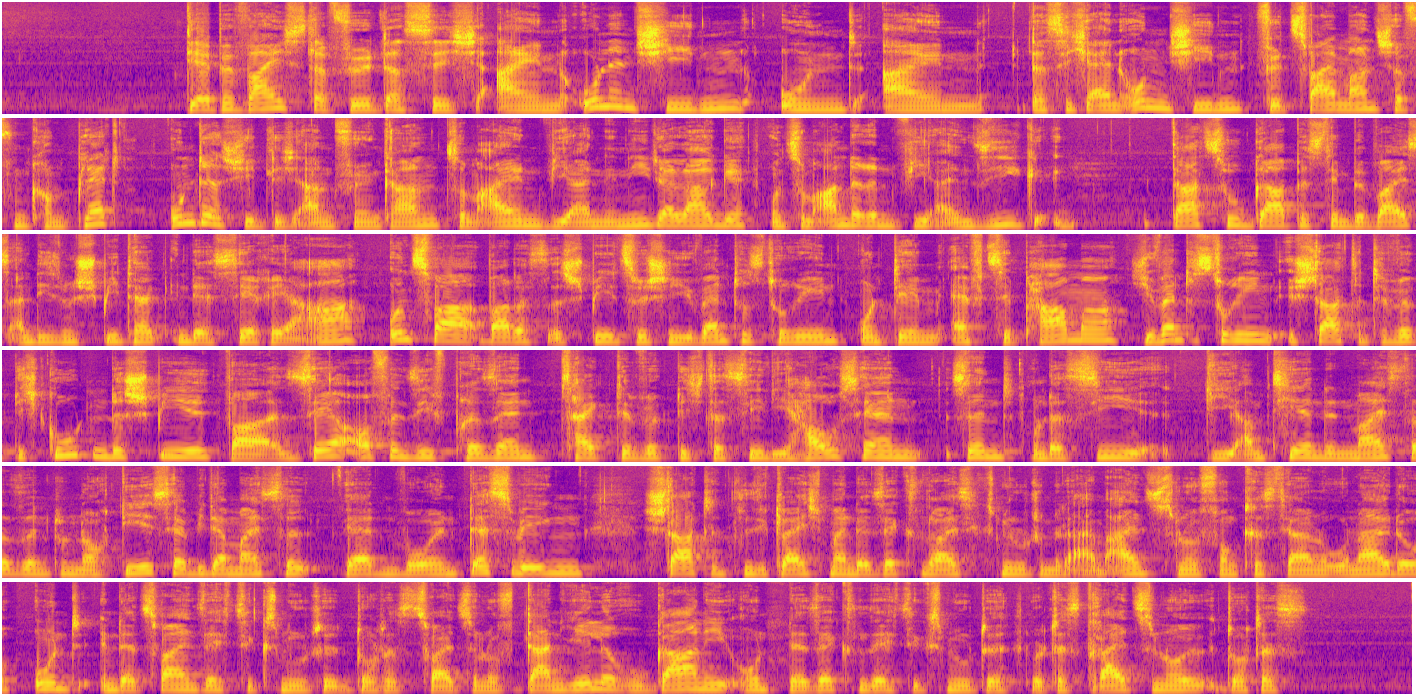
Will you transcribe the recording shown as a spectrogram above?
Der Beweis dafür, dass sich ein Unentschieden und ein, dass sich ein Unentschieden für zwei Mannschaften komplett unterschiedlich anfühlen kann. Zum einen wie eine Niederlage und zum anderen wie ein Sieg Dazu gab es den Beweis an diesem Spieltag in der Serie A. Und zwar war das das Spiel zwischen Juventus Turin und dem FC Parma. Juventus Turin startete wirklich gut in das Spiel, war sehr offensiv präsent, zeigte wirklich, dass sie die Hausherren sind und dass sie die amtierenden Meister sind und auch dieses Jahr wieder Meister werden wollen. Deswegen starteten sie gleich mal in der 36. Minute mit einem 1 zu 0 von Cristiano Ronaldo und in der 62. Minute durch das 2 zu 0 Daniele Rugani und in der 66. Minute durch das 3 zu 0 durch das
